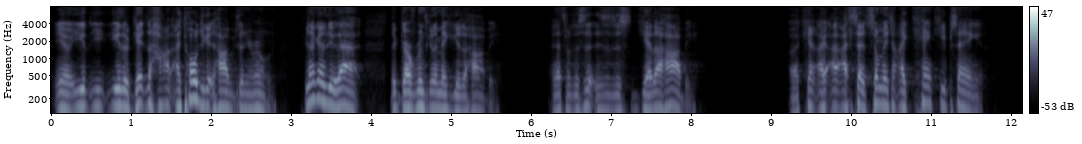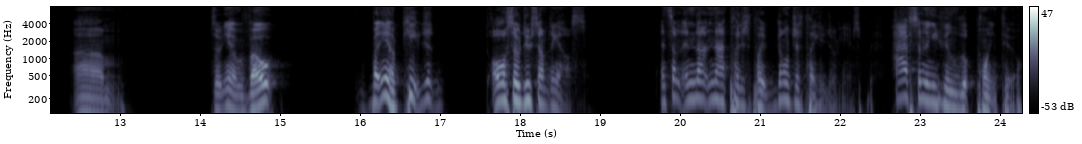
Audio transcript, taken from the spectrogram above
you know you, you either get the hobby. I told you get hobbies on your own. If you're not going to do that, the government's going to make you get a hobby, and that's what this is. This is just get a hobby. I can't. I, I've said so many times. I can't keep saying it. Um. So you know, vote, but you know, keep just also do something else, and some and not not play, just play. Don't just play video games. Have something you can look point to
